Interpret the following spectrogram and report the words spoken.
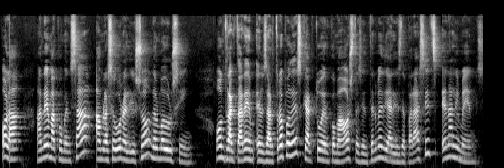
Hola, anem a començar amb la segona lliçó del mòdul 5, on tractarem els artròpodes que actuen com a hostes intermediaris de paràsits en aliments.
